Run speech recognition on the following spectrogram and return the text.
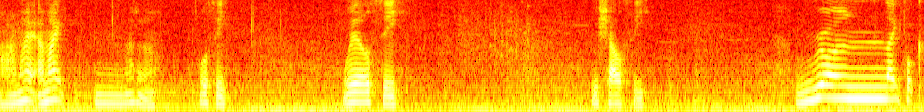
Oh, I might, I might, mm, I don't know. We'll see. We'll see. We shall see. Run like fuck.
